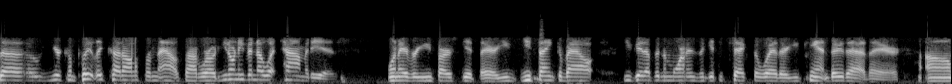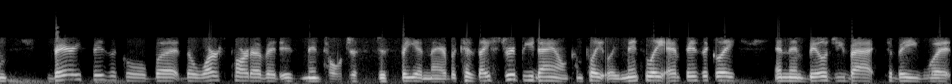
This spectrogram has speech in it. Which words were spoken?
so you're completely cut off from the outside world. You don't even know what time it is whenever you first get there. You you think about you get up in the mornings and get to check the weather. You can't do that there. Um, very physical, but the worst part of it is mental. Just just being there because they strip you down completely, mentally and physically, and then build you back to be what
